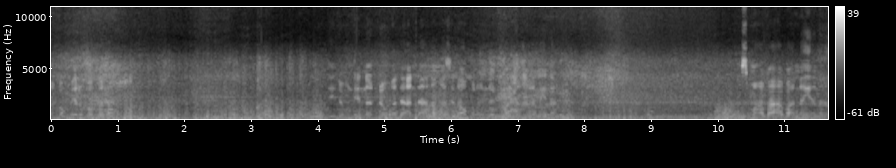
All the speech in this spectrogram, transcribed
Ako, meron pa pala. Hindi, dum- hindi na dumadaan-daan naman sila. oh. Parang normal na sa kanila. Mas mahaba-haba na yan ah.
